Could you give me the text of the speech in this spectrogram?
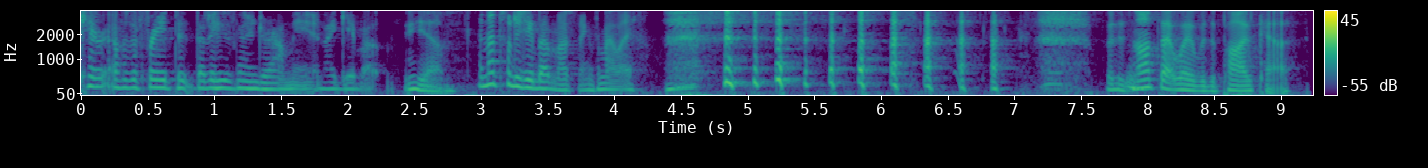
care. I was afraid to, that he was going to drown me and I gave up. Yeah. And that's what I do about most things in my life. But it's not that way with the podcast.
